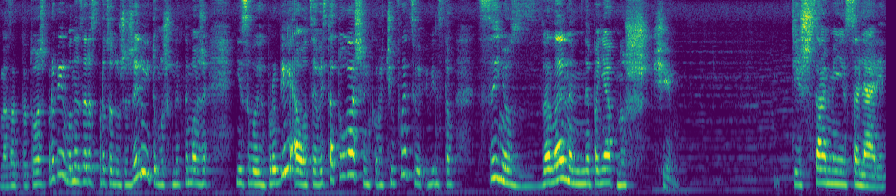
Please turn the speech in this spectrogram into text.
назад татуаж брові, вони зараз про це дуже жаліють, тому що в них немає вже ні своїх бровій, а оцей весь татуаж, він, коротше, вицвів, він став синьо-зеленим, непонятно з чим. Ті ж самі солярі,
